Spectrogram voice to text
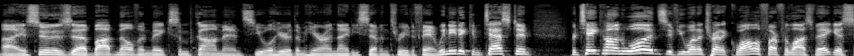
Uh, as soon as uh, Bob Melvin makes some comments, you will hear them here on 97.3 The Fan. We need a contestant for Take On Woods if you want to try to qualify for Las Vegas.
